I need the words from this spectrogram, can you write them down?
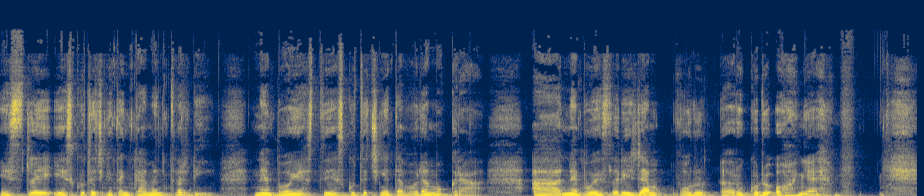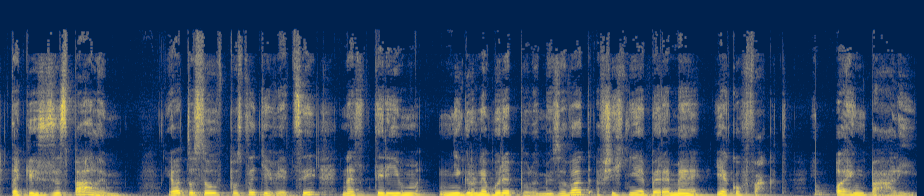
jestli je skutečně ten kámen tvrdý, nebo jestli je skutečně ta voda mokrá, a nebo jestli když dám vodu, ruku do ohně, tak jestli se spálím. Jo, to jsou v podstatě věci, nad kterým nikdo nebude polemizovat a všichni je bereme jako fakt. Oheň pálí,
